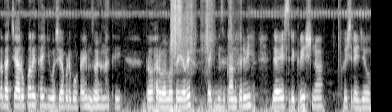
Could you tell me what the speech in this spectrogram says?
કદાચ ચાર ઉપર થઈ ગયું હશે, આપણે બહુ ટાઈમ જોયો નથી. તો હરવાલો તો હવે કંઈક બીજું કામ કરવી. જય શ્રી કૃષ્ણ. ખુશ રહેજો.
